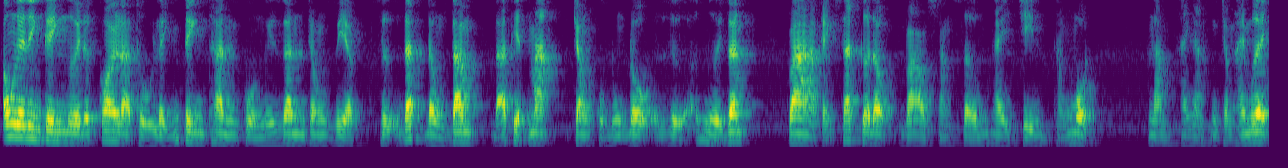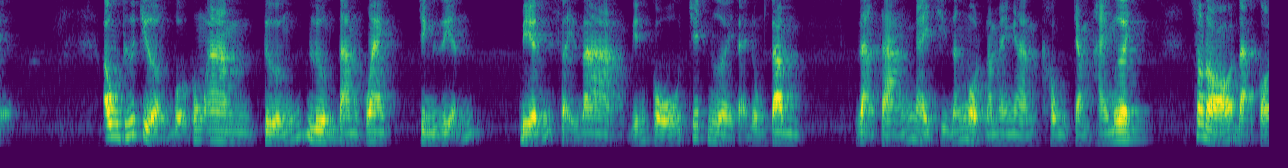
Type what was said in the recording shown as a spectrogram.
Ông Lê Đình Kình, người được coi là thủ lĩnh tinh thần của người dân trong việc giữ đất đồng tâm, đã thiệt mạng trong cuộc đụng độ giữa người dân và cảnh sát cơ động vào sáng sớm ngày 9 tháng 1 năm 2020. Ông Thứ trưởng Bộ Công an tướng Lương Tam Quang trình diễn biến xảy ra biến cố chết người tại Đồng Tâm dạng sáng ngày 9 tháng 1 năm 2020. Sau đó đã có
